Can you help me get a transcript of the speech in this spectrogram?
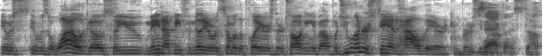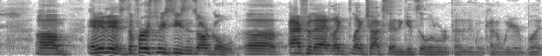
it was it was a while ago, so you may not be familiar with some of the players they're talking about, but you understand how they are conversing Exactly. about this stuff. Um, and it is the first three seasons are gold. Uh, after that, like like Chuck said, it gets a little repetitive and kind of weird, but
